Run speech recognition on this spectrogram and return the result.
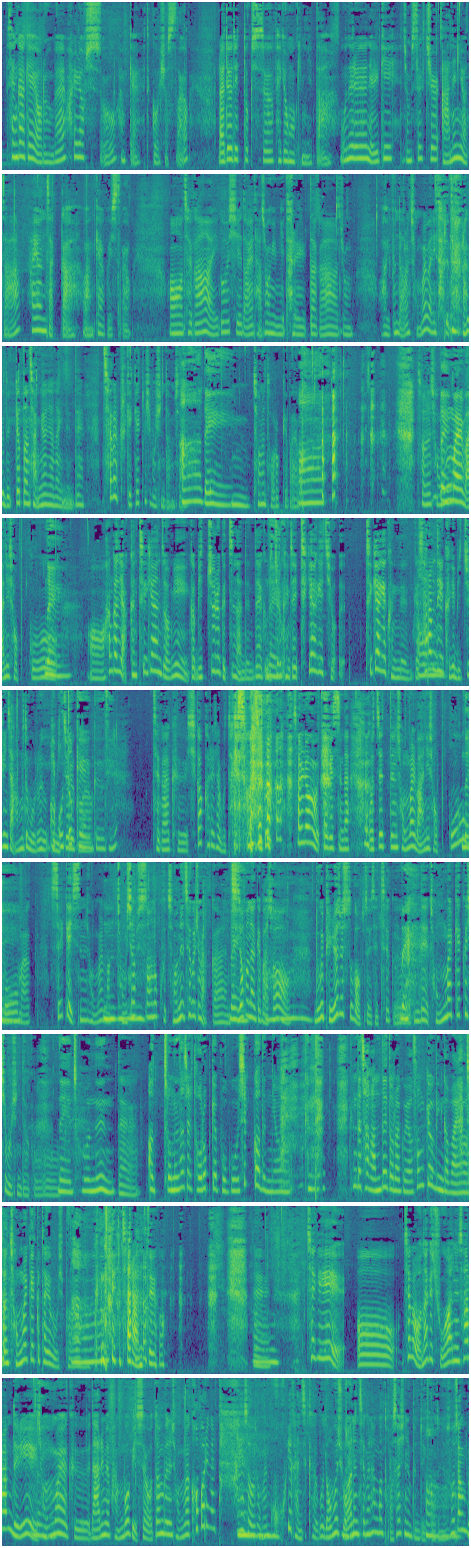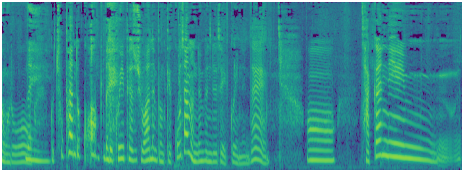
생각의 여름의 활력수 함께 듣고 오셨어요. 라디오 디톡스 배경옥입니다. 오늘은 일기 좀 쓸 줄 아는 여자 하연 작가와 함께하고 있어요. 어, 제가 이것이 나의 다정입니다를 읽다가 좀, 와, 이분 나랑 정말 많이 다르다라고 느꼈던 장면이 하나 있는데, 책을 그렇게 깨끗이 보신다면서요? 아, 네. 음, 저는 더럽게 봐요. 아. 저는 정말 네. 많이 접고, 네. 어, 한 가지 약간 특이한 점이, 그러니까 밑줄을 긋진 않는데, 그 네. 밑줄을 네. 굉장히 특이하게 지어, 특이하게 긋는. 그러니까 어. 사람들이 그게 밑줄인지 아무도 모르게 어, 밑줄을 어떻게. 그으세요? 제가 그 시각화를 잘 못하겠어가지고 설명을 못하겠으나 어쨌든 정말 많이 접고 네. 뭐막 쓸 게 있으면 정말 막 음. 정신없이 써놓고 저는 책을 좀 약간 네. 지저분하게 봐서 아. 누굴 빌려줄 수가 없어요, 제 책을. 네. 근데 정말 깨끗이 보신다고. 네, 저는 네. 아, 저는 사실 더럽게 보고 싶거든요. 근데 근데 잘 안 되더라고요. 성격인가 봐요. 전 정말 깨끗하게 보고 싶어요. 아. 근데 잘 안 돼요. 네. 음. 책이 어, 책을 워낙에 좋아하는 사람들이 네. 정말 그 나름의 방법이 있어요. 어떤 분은 정말 covering을 다 해서 음. 정말 고이 간직하고 너무 좋아하는 네. 책은 한 권 더 사시는 분도 있거든요. 아. 소장용으로. 네. 그 초판도 꼭 네. 구입해서 좋아하는 분께 꽂아 놓는 분들도 있고 있는데, 어, 작가님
